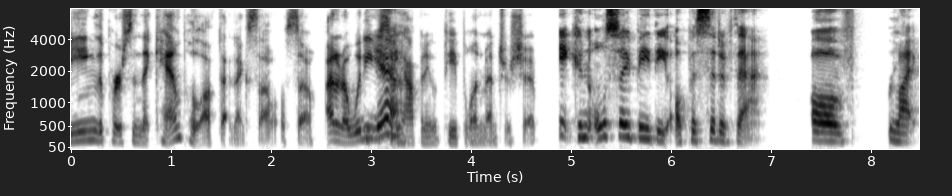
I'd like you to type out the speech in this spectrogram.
being the person that can pull off that next level. So I don't know. What do you yeah. see happening with people in mentorship? It can also be the opposite of that, of like,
